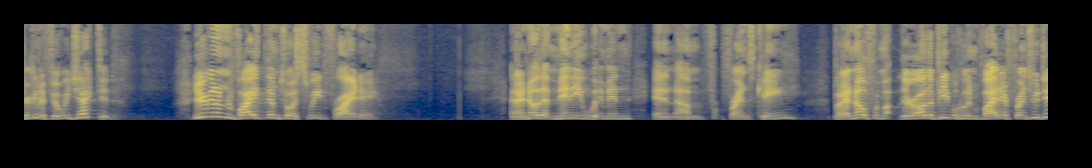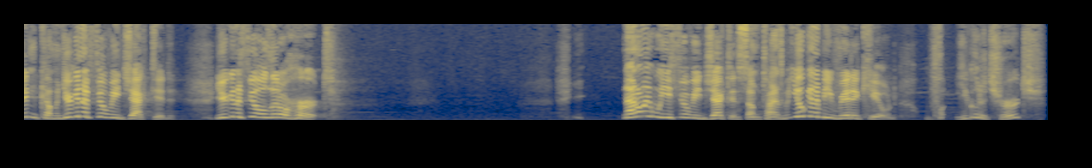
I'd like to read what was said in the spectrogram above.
you're going to feel rejected. You're going to invite them to a sweet Friday. And I know that many women and um, f- friends came, but I know from there are other people who invited friends who didn't come, and you're going to feel rejected. You're going to feel a little hurt. Not only will you feel rejected sometimes, but you're going to be ridiculed. What, you go to church?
